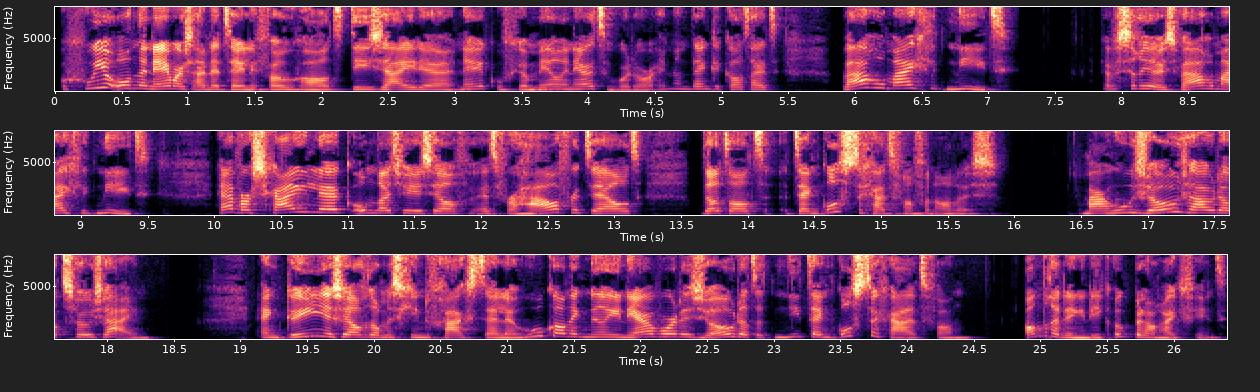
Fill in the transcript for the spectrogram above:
goede ondernemers aan de telefoon gehad die zeiden: nee, ik hoef geen miljonair te worden hoor. En dan denk ik altijd: waarom eigenlijk niet? Even serieus, waarom eigenlijk niet? waarschijnlijk omdat je jezelf het verhaal vertelt dat dat ten koste gaat van van alles. Maar hoezo zou dat zo zijn? En kun je jezelf dan misschien de vraag stellen: hoe kan ik miljonair worden zodat het niet ten koste gaat van andere dingen die ik ook belangrijk vind?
